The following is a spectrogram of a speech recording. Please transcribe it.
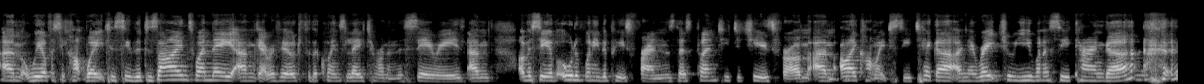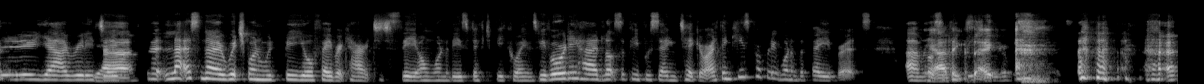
Um, we obviously can't wait to see the designs when they um, get revealed for the coins later on in the series. Um, obviously, of all of Winnie the Pooh's friends, there's plenty to choose from. Um, I can't wait to see Tigger. I know Rachel, you want to see Kanga. I yeah, I really yeah. do. But let us know which one would be your favourite character to see on one of these 50p coins. We've already heard lots of people saying Tigger. I think he's probably one of the favourites. Um, yeah, I think so. well,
